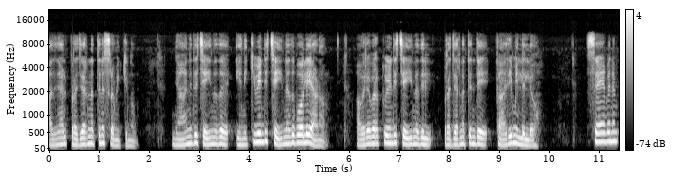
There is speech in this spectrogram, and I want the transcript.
അതിനാൽ പ്രചരണത്തിന് ശ്രമിക്കുന്നു. ഞാനിത് ചെയ്യുന്നത് എനിക്ക് വേണ്ടി ചെയ്യുന്നത് പോലെയാണ്. അവരവർക്ക് വേണ്ടി ചെയ്യുന്നതിൽ പ്രചരണത്തിന്റെ കാര്യമില്ലല്ലോ. സേവനം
